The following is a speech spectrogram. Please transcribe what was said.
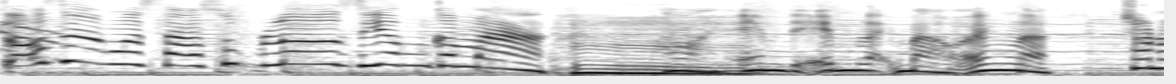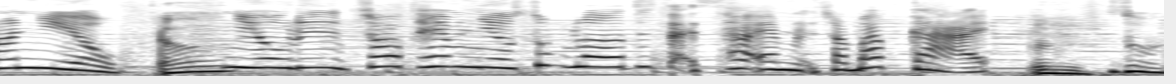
Rõ ràng là xào súp lơ riêng cơ mà. Ừm. Hỏi em thì em lại bảo anh là cho nó nhiều. Ờ. Nhiều thì cho thêm nhiều súp lơ Thế tại sao em lại cho bắp cải? Ừ. Rồi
